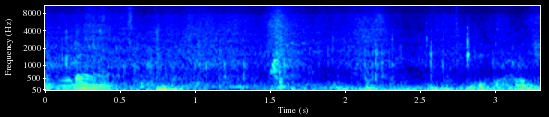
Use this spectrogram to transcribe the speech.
Slow we're doing it, we're doing it.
